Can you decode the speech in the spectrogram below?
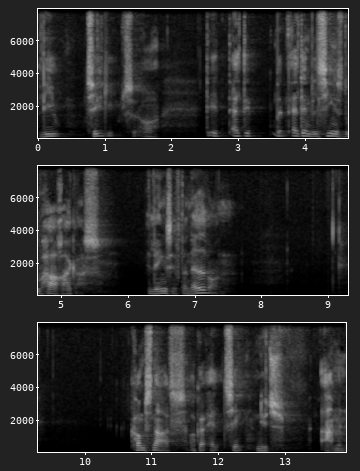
liv, tilgivelse og det, alt, det, alt den velsignelse, du har, rækker os. Vi længes efter nadvånden. Kom snart og gør alting nyt. Amen.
